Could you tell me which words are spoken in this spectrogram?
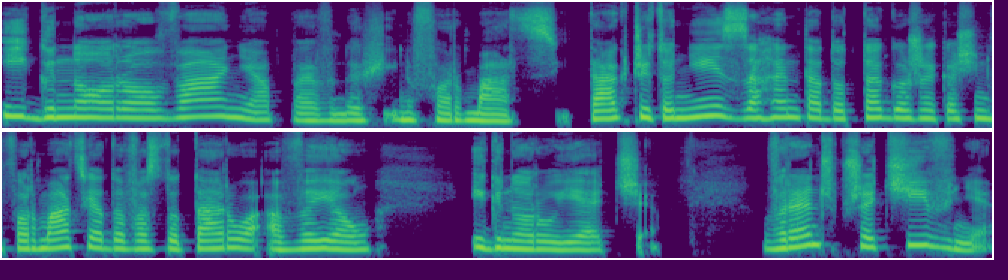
ignorowania pewnych informacji, tak? Czyli to nie jest zachęta do tego, że jakaś informacja do was dotarła, a wy ją ignorujecie. Wręcz przeciwnie.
